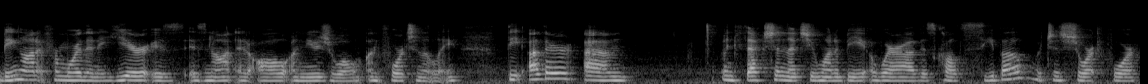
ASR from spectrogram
being on it for more than a year is, is not at all unusual, unfortunately. The other um, infection that you want to be aware of is called SIBO, which is short for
